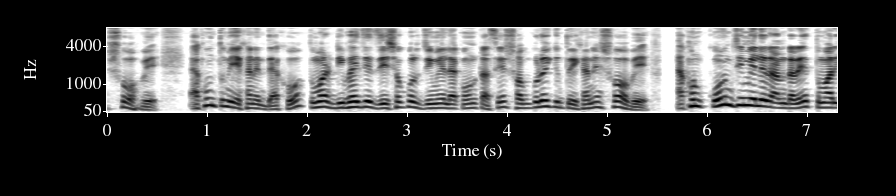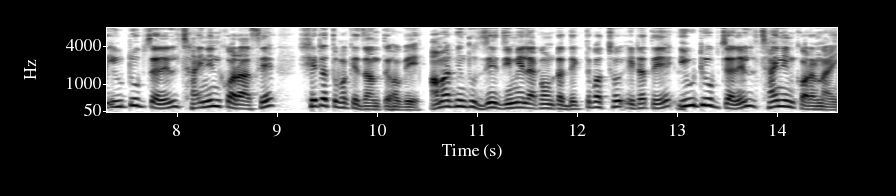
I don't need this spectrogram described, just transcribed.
শো হবে। এখন তুমি এখানে দেখো, তোমার ডিভাইসে যে সকল জিমেল অ্যাকাউন্ট আছে, সবগুলোই কিন্তু এখানে শো হবে। এখন কোন জিমেলের আন্ডারে তোমার ইউটিউব চ্যানেল সাইন ইন করা আছে, সেটা তোমাকে জানতে হবে। আমার কিন্তু যে জিমেল অ্যাকাউন্টটা দেখতে পাচ্ছ, এটাতে ইউটিউব চ্যানেল সাইন ইন করা নাই।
